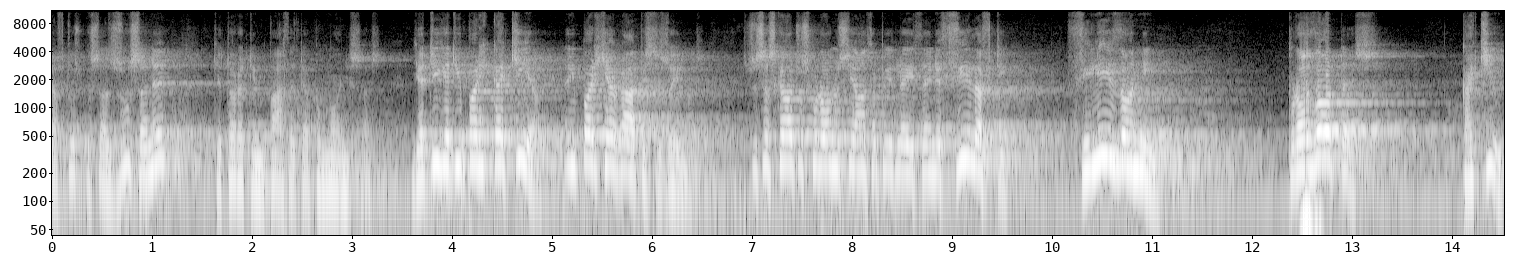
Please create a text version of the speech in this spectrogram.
αυτούς που σας ζούσανε και τώρα την πάθετε από μόνοι σας. Γιατί, γιατί υπάρχει κακία, δεν υπάρχει αγάπη στη ζωή μας. Στους εσχάτους χρόνους οι άνθρωποι λέει θα είναι φύλαυτοι, φιλίδωνοι, προδότες, κακοί.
